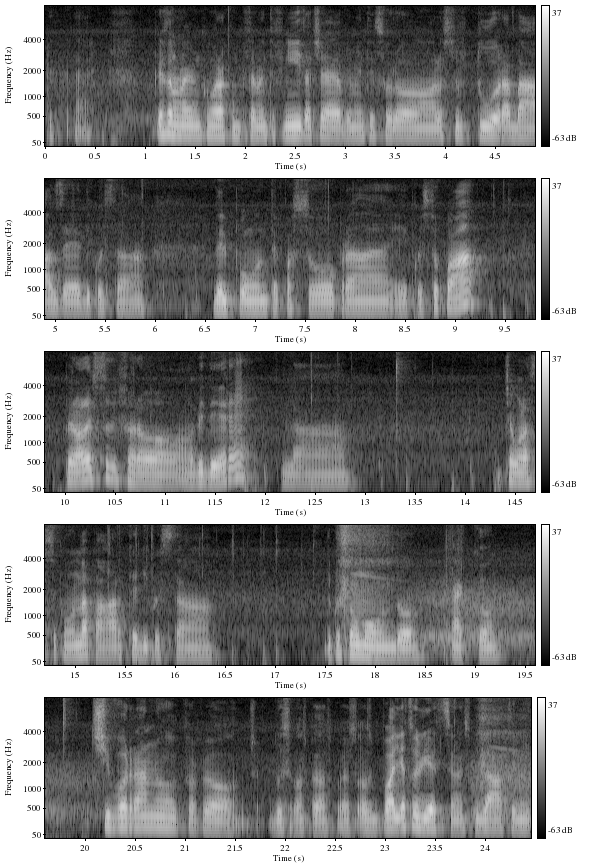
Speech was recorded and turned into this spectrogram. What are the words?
eh. Questa non è ancora completamente finita, c'è ovviamente solo la struttura base questa del ponte qua sopra e questo qua. Però adesso vi farò vedere la diciamo la seconda parte di questa di questo mondo ecco ci vorranno proprio cioè, due secondi aspetta ho sbagliato direzione scusatemi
